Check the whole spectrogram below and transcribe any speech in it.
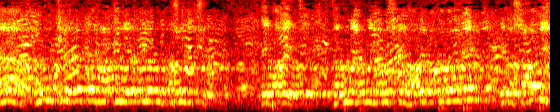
হ্যাঁ অমুক এরকম, আর তুমি এরকম এরকম ভাষণ দিচ্ছ। এইভাবে যখনই আপনি মানুষকে হকের কথা বলবেন এটা স্বাভাবিক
